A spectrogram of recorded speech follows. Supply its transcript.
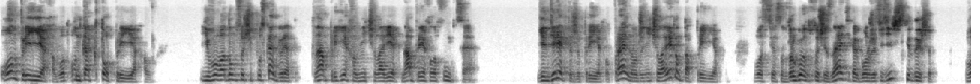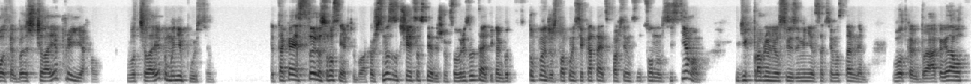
Он приехал, вот он как кто приехал. Его в одном случае пускают, говорят, к нам приехал не человек, к нам приехала функция. Гендиректор же приехал, правильно? Он же не человеком там приехал. Вот, естественно. В другом случае, знаете, как бы он же физически дышит. Вот, как бы это же человек приехал. Вот человека мы не пустим. Это такая история с Роснефтью была. Короче, смысл заключается в следующем, что в результате как бы топ-менеджер спокойно себе катается по всем информационным системам, никаких проблем у него с визами нет со всем остальным. Вот как бы, а когда вот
